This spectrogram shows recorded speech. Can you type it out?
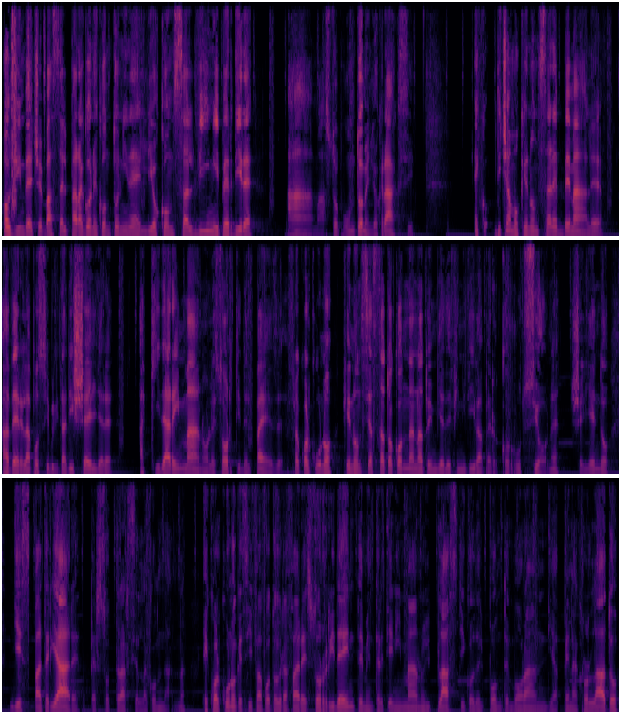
Oggi invece basta il paragone con Toninelli o con Salvini per dire ah, ma a sto punto meglio Craxi. Ecco, diciamo che non sarebbe male avere la possibilità di scegliere a chi dare in mano le sorti del paese fra qualcuno che non sia stato condannato in via definitiva per corruzione, scegliendo di espatriare per sottrarsi alla condanna, e qualcuno che si fa fotografare sorridente mentre tiene in mano il plastico del ponte Morandi appena crollato,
